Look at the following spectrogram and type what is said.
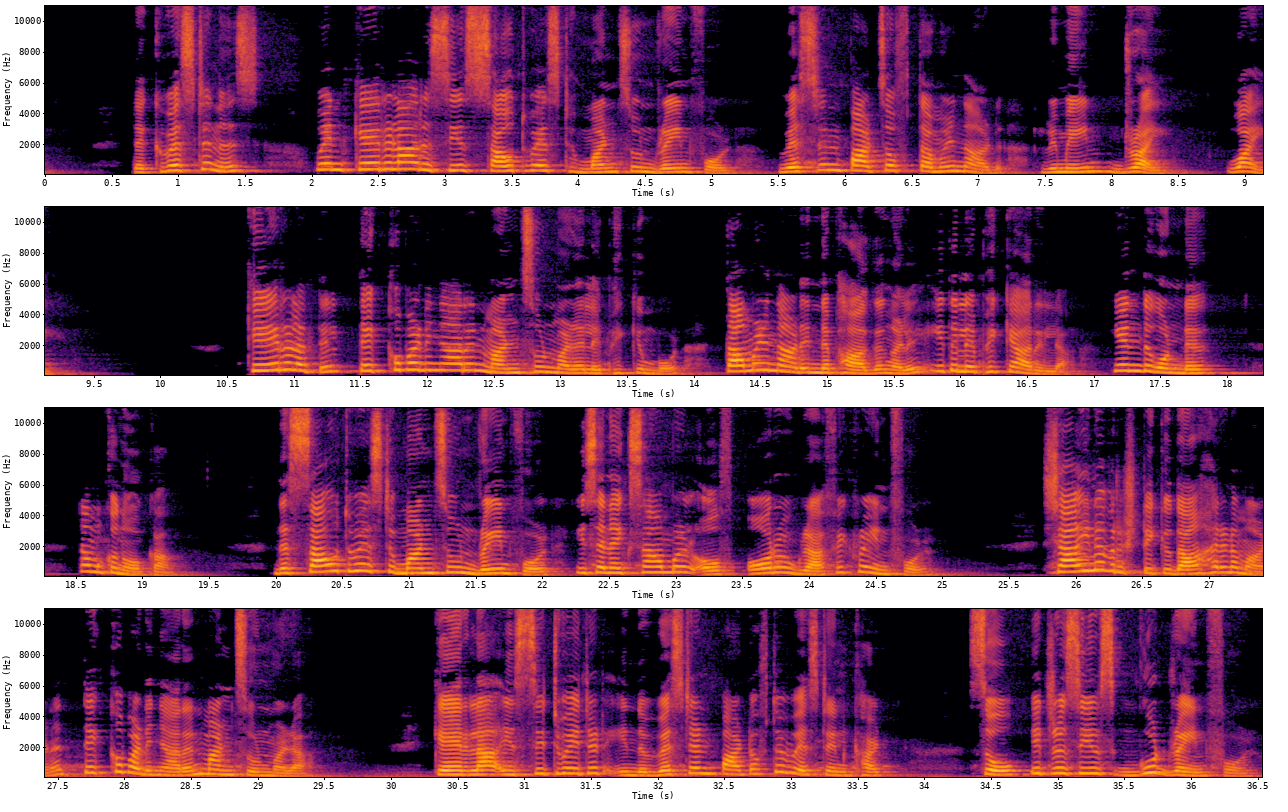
The question is when Kerala receives south west monsoon rainfall western parts of Tamil Nadu remain dry why കേരളത്തിൽ തെക്കു പടിഞ്ഞാറൻ മൺസൂൺ മഴ ലഭിക്കുമ്പോൾ തമിഴ്നാടിന്റെ ഭാഗങ്ങളിൽ ഇത് ലഭിക്കാറില്ല. എന്തുകൊണ്ട്? നമുക്ക് നോക്കാം. The south west monsoon rainfall is an example of orographic rainfall ശൈലവൃഷ്ടിക്ക് ഉദാഹരണമാണ് തെക്കു പടിഞ്ഞാറൻ മൺസൂൺ മഴ. Kerala is situated in the western part of the western Ghat. So it receives good rainfall.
